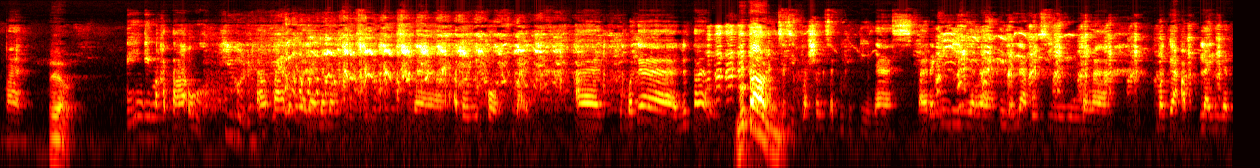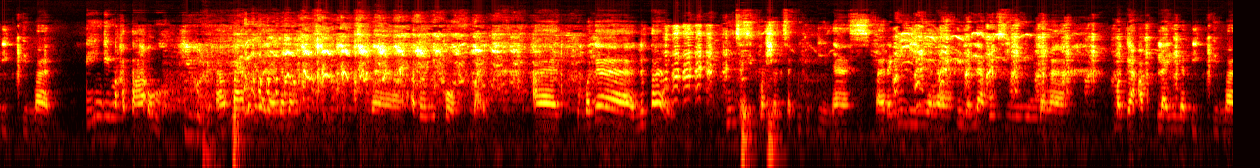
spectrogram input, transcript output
man, Ayan. eh, hindi makatao. Uh, parang wala namang na Atty. Kaufman. At kumbaga, lutang. Lutang! Sa sitwasyon sa Pilipinas. Parang hindi niya nga kilala kung sino yung mga mag apply na biktima. Eh, hindi makatao. Uh, parang wala namang puso na Atty. Kaufman. At kumbaga, lutang. Dun sa sitwasyon sa Pilipinas. Parang hindi niya nga kilala kung sino yung mga mag apply na biktima.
